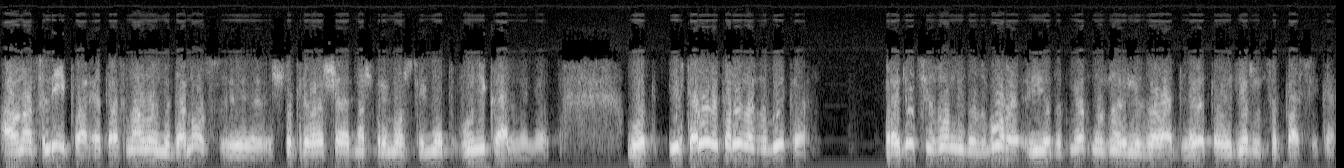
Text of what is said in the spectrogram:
А у нас липа – это основной медонос, что превращает наш приморский мед в уникальный мед. Вот. И второе – это рынок сбыта. Пройдет сезон медосбора, и этот мед нужно реализовать. Для этого держится пасека.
